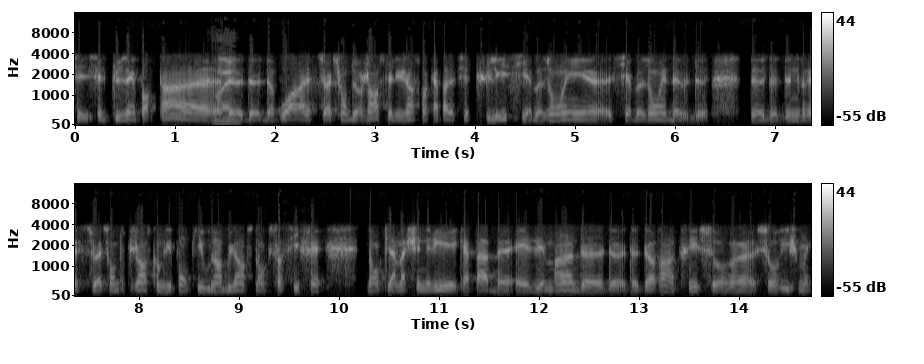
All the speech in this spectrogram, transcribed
c'est le plus important euh, de, voir à la situation d'urgence que les gens soient capables de circuler s'il y a besoin, s'il y a besoin d'une vraie situation d'urgence comme les pompiers ou l'ambulance. Donc ça, c'est fait. Donc la machinerie est capable aisément de, rentrer sur, sur les chemins.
